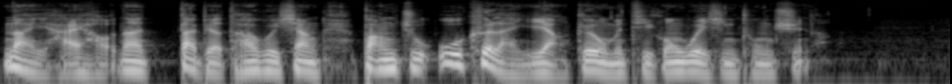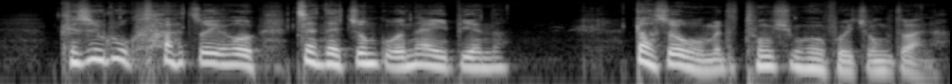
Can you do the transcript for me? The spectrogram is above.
那也还好，那代表他会像帮助乌克兰一样，给我们提供卫星通讯啊。可是如果他最后站在中国那一边呢？到时候我们的通讯会不会中断了？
